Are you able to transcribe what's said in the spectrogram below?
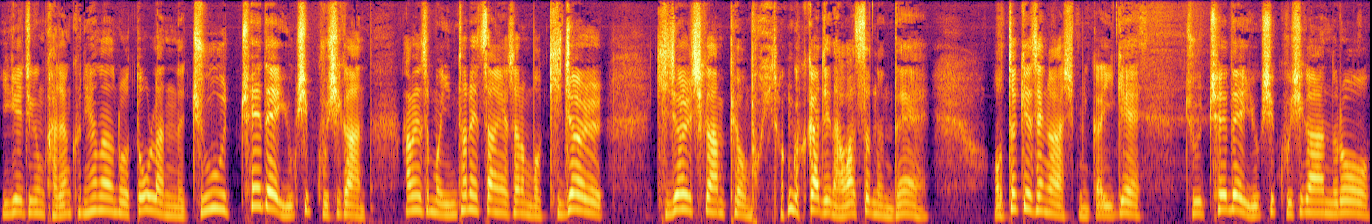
이게 지금 가장 큰 현안으로 떠올랐는데 주 최대 69시간 하면서 뭐 인터넷상에서는 뭐 기절 기절 시간표 뭐 이런 것까지 나왔었는데 어떻게 생각하십니까? 이게 주 최대 69시간으로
